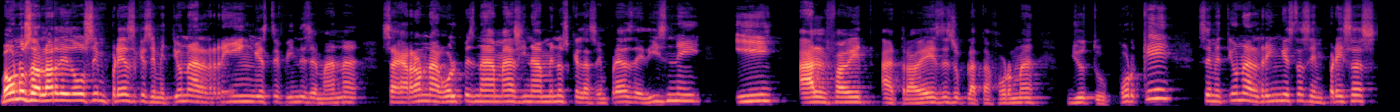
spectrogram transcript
Vamos a hablar de dos empresas que se metieron al ring este fin de semana. Se agarraron a golpes nada más y nada menos que las empresas de Disney y Alphabet a través de su plataforma YouTube. ¿Por qué se metieron al ring estas empresas?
